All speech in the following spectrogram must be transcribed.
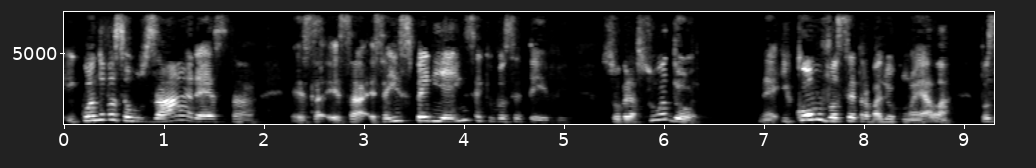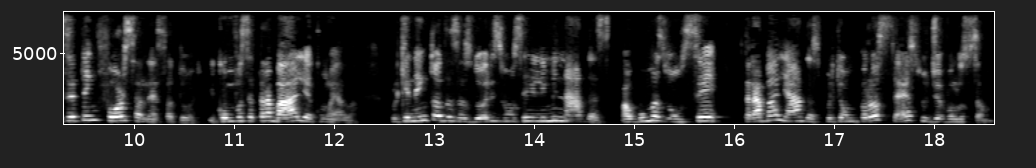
e quando você usar essa essa essa essa experiência que você teve sobre a sua dor, né? E como você trabalhou com ela, você tem força nessa dor. E como você trabalha com ela, porque nem todas as dores vão ser eliminadas, algumas vão ser trabalhadas, porque é um processo de evolução.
